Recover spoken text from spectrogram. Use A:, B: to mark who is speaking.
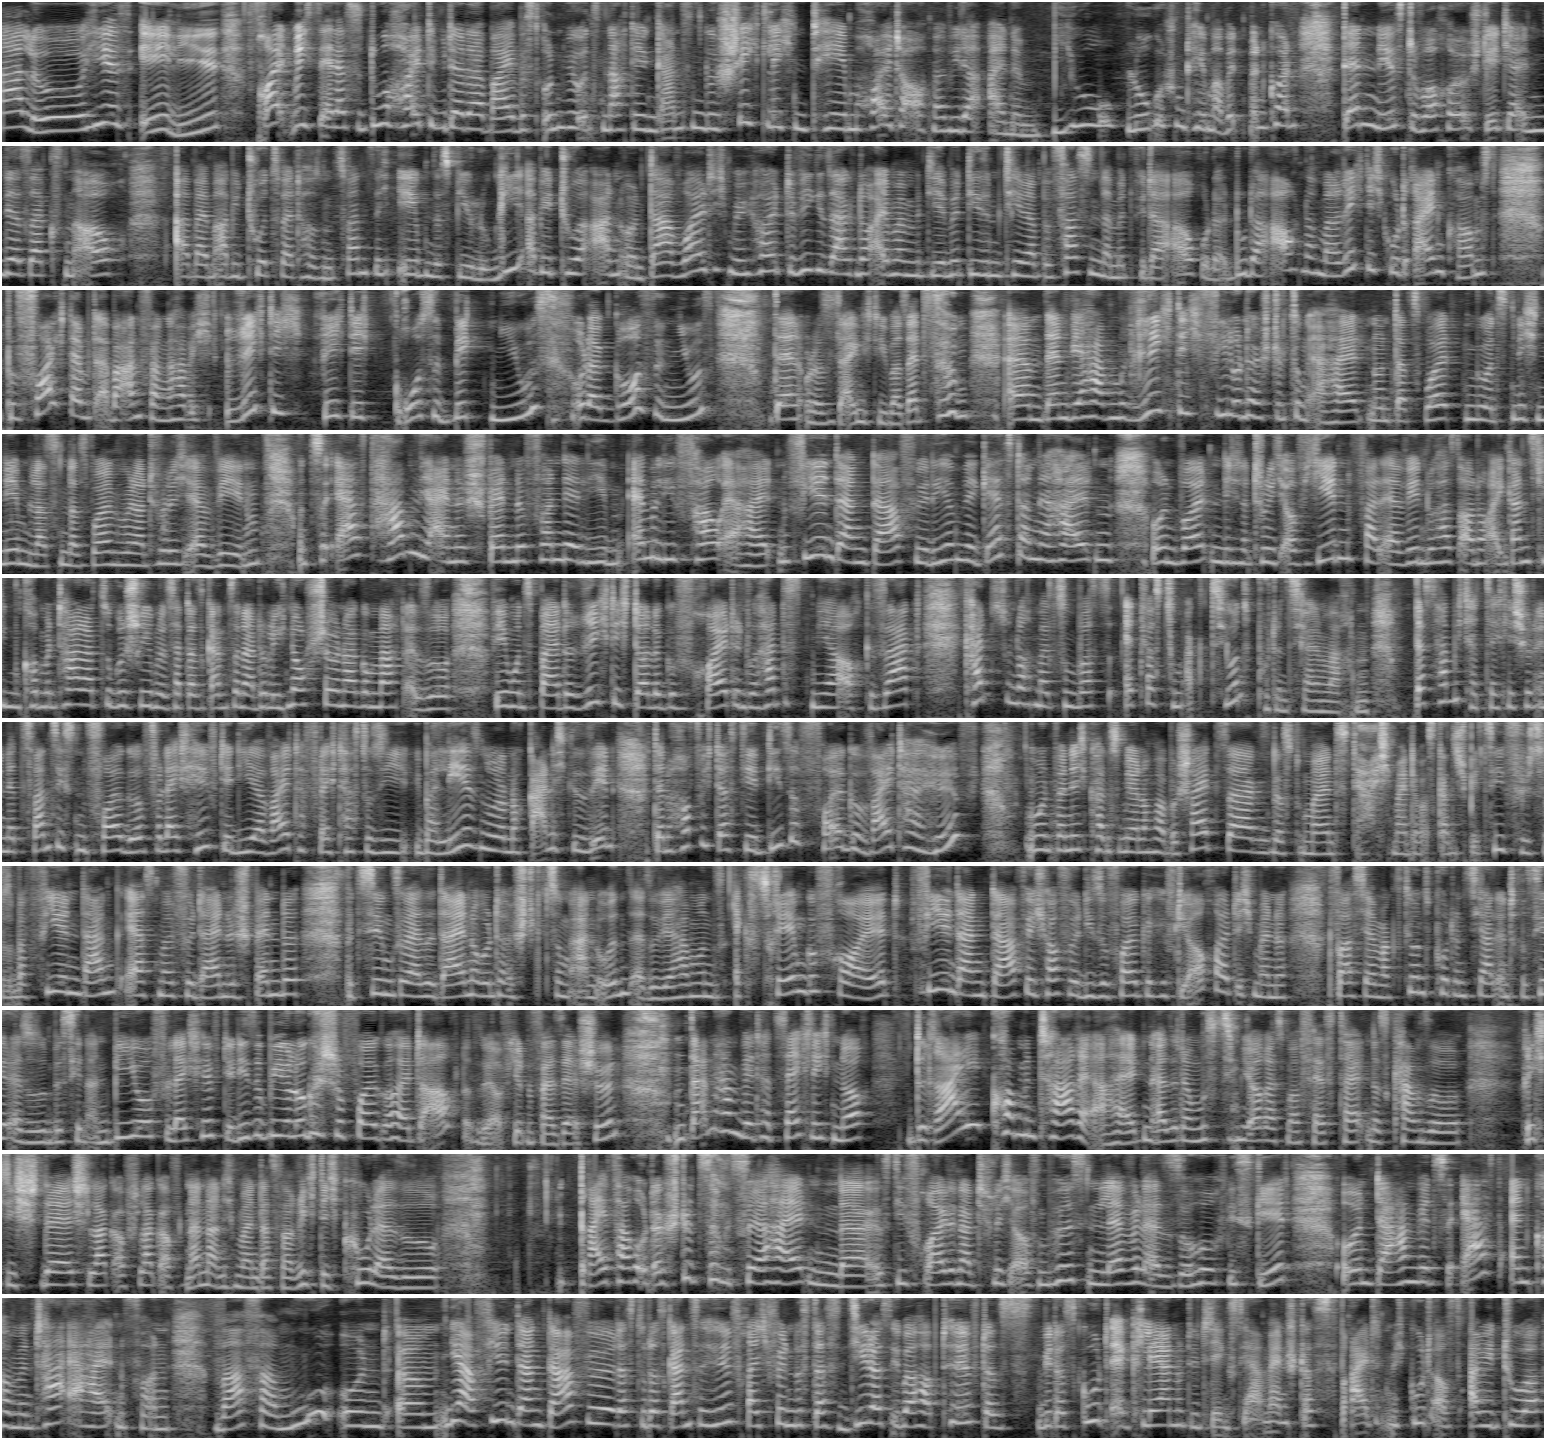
A: Hallo, hier ist Eli. Freut mich sehr, dass du heute wieder dabei bist und wir uns nach den ganzen geschichtlichen Themen heute auch mal wieder einem biologischen Thema widmen können. Denn nächste Woche steht ja in Niedersachsen auch beim Abitur 2020 eben das Biologie-Abitur an und da wollte ich mich heute, wie gesagt, noch einmal mit dir mit diesem Thema befassen, damit wir da auch oder du da auch noch mal richtig gut reinkommst. Bevor ich damit aber anfange, habe ich richtig, richtig große Big News oder große News, denn oder das ist eigentlich die Übersetzung, ähm, denn wir haben richtig viel Unterstützung erhalten und das wollten wir uns nicht nehmen lassen, das wollen wir natürlich erwähnen. Und zuerst haben wir eine Spende von der lieben Emily V erhalten. Vielen Dank dafür, die haben wir gestern erhalten und wollten dich natürlich auf jeden Fall erwähnen. Du hast auch noch einen ganz lieben Kommentar dazu geschrieben, das hat das Ganze natürlich noch schöner gemacht. Also wir haben uns beide richtig dolle gefreut und du hattest mir auch gesagt, kannst du noch mal zum was, etwas zum Aktionspotenzial machen? Das habe ich tatsächlich schon in der 20. Folge. Vielleicht hilft dir die ja weiter, vielleicht hast du sie überlesen oder noch gar nicht gesehen, dann hoffe ich, dass dir diese Folge weiterhilft. Und wenn nicht, kannst du mir ja nochmal Bescheid sagen, dass du meinst, ja, ich meinte was ganz Spezifisches. Aber vielen Dank erstmal für deine Spende bzw. deine Unterstützung an uns. Also wir haben uns extrem gefreut. Vielen Dank dafür. Ich hoffe, diese Folge hilft dir auch heute. Ich meine, du warst ja am Aktionspotenzial interessiert, also so ein bisschen an Bio. Vielleicht hilft dir diese biologische Folge heute auch. Das wäre auf jeden Fall sehr schön. Und dann haben wir tatsächlich noch drei Kommentare erhalten also da musste ich mich auch erstmal festhalten. Das kam so richtig schnell, Schlag auf Schlag aufeinander. Und ich meine, das war richtig cool. Also dreifache Unterstützung zu erhalten. Da ist die Freude natürlich auf dem höchsten Level, also so hoch wie es geht. Und da haben wir zuerst einen Kommentar erhalten von Wafamu. Und ähm, ja, vielen Dank dafür, dass du das Ganze hilfreich findest, dass dir das überhaupt hilft, dass wir das gut erklären und du denkst, ja Mensch, das bereitet mich gut aufs Abitur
